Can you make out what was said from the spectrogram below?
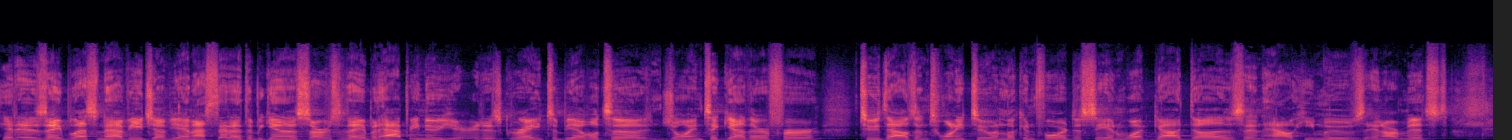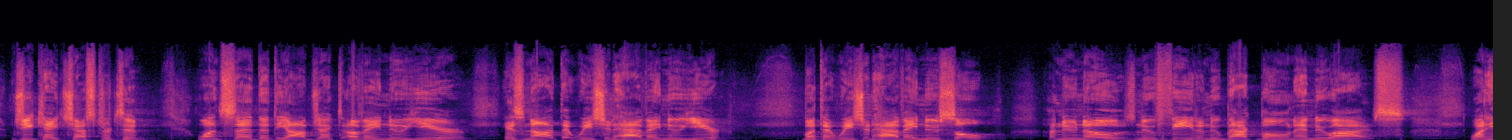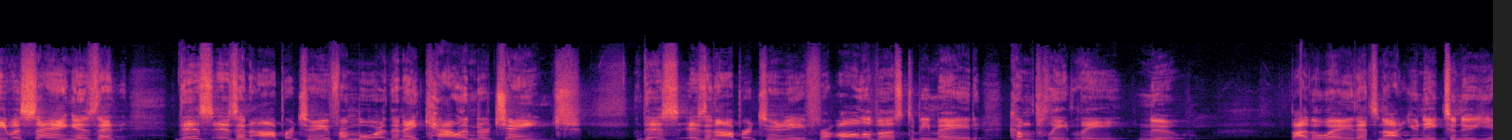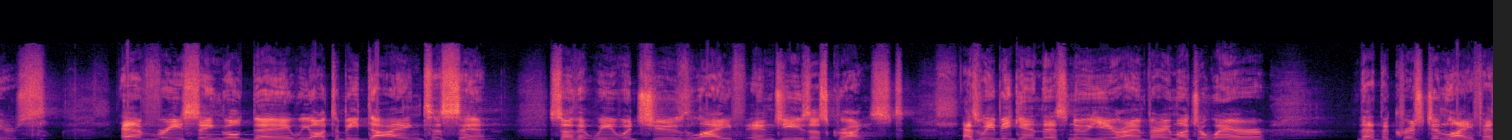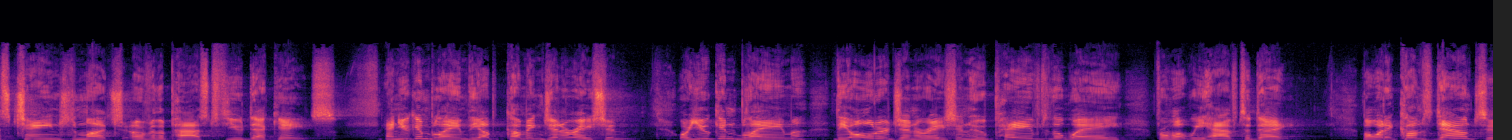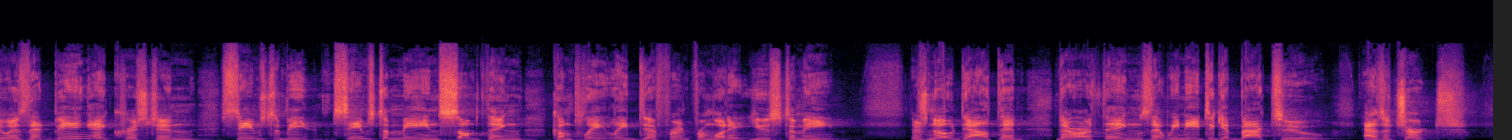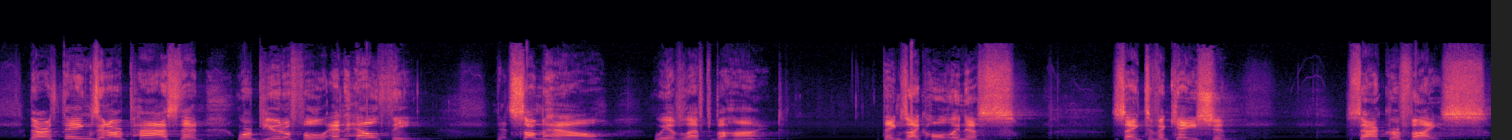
It is a blessing to have each of you, and I said it at the beginning of the service today, but Happy New Year. It is great to be able to join together for 2022 and looking forward to seeing what God does and how He moves in our midst. G.K. Chesterton once said that the object of a new year is not that we should have a new year, but that we should have a new soul, a new nose, new feet, a new backbone, and new eyes. What he was saying is that this is an opportunity for more than a calendar change. This is an opportunity for all of us to be made completely new. By the way, that's not unique to New Year's. Every single day, we ought to be dying to sin so that we would choose life in Jesus Christ. As we begin this new year, I am very much aware that the Christian life has changed much over the past few decades. And you can blame the upcoming generation, or you can blame the older generation who paved the way for what we have today. But what it comes down to is that being a Christian seems to be seems to mean something completely different from what it used to mean. There's no doubt that there are things that we need to get back to as a church. There are things in our past that were beautiful and healthy that somehow we have left behind. Things like holiness, sanctification, sacrifice,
